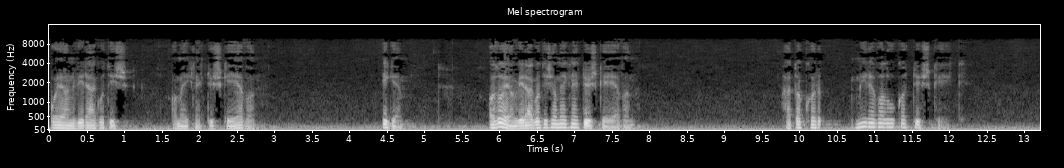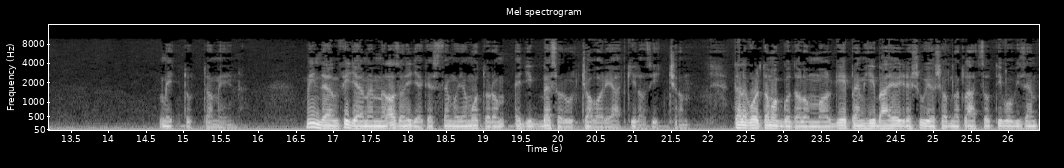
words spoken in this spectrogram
olyan virágot is, amelyiknek tüskéje van? Igen. Az olyan virágot is, amelyiknek tüskéje van. Hát akkor mire valók a tüskék? Mit tudtam én? Minden figyelmemmel azon igyekeztem, hogy a motorom egyik beszorult csavarját kilazítsam. Tele voltam aggodalommal, gépem hibája egyre súlyosabbnak látszott ivóvizem,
